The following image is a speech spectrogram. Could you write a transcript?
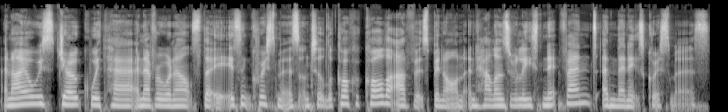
And I always joke with her and everyone else that it isn't Christmas until the Coca Cola advert's been on and Helen's released Knitvent, and then it's Christmas.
